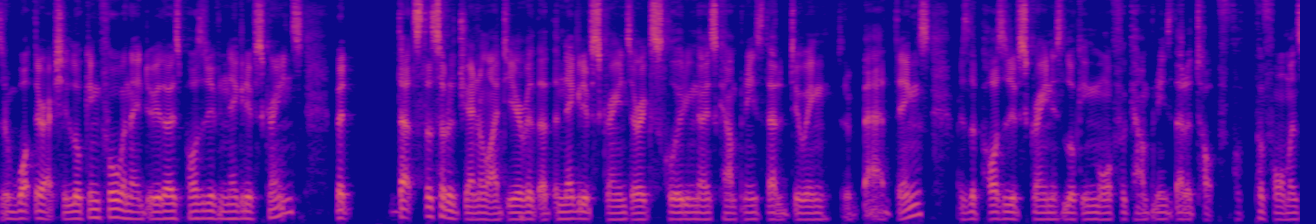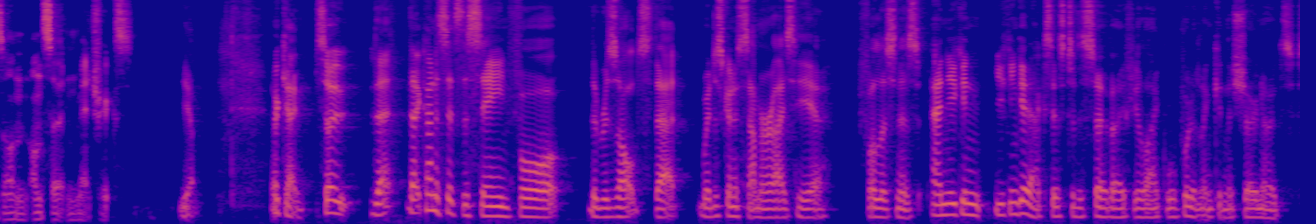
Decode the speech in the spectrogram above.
sort of what they're actually looking for when they do those positive and negative screens. But that's the sort of general idea of it that the negative screens are excluding those companies that are doing sort of bad things, whereas the positive screen is looking more for companies that are top performers on on certain metrics. Yeah. Okay. So that that kind of sets the scene for the results that we're just going to summarize here for listeners, and you can you can get access to the survey if you like. We'll put a link in the show notes.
